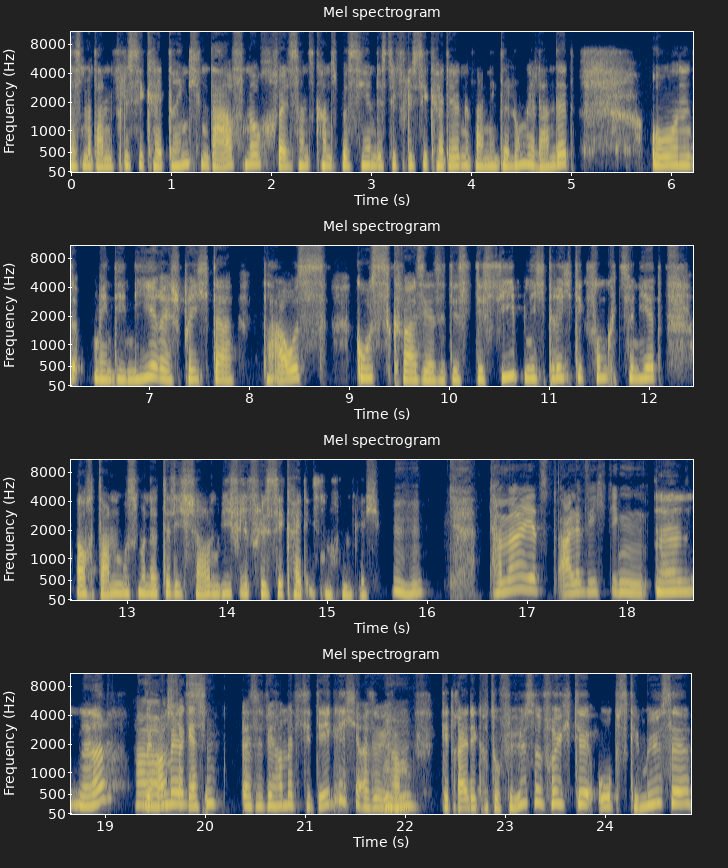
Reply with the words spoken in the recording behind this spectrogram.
dass man dann Flüssigkeit trinken darf noch, weil sonst kann es passieren, dass die Flüssigkeit irgendwann in der Lunge landet. Und wenn die Niere, sprich der, der Ausguss quasi, also das, das Sieb nicht richtig funktioniert, auch dann muss man natürlich schauen, wie viel Flüssigkeit ist noch möglich. Mhm. Haben wir jetzt alle wichtigen. Mm, na, haben wir haben jetzt, vergessen? Also wir haben jetzt die täglichen, also wir mhm. haben Getreide, Kartoffel, Hülsenfrüchte, Obst, Gemüse,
